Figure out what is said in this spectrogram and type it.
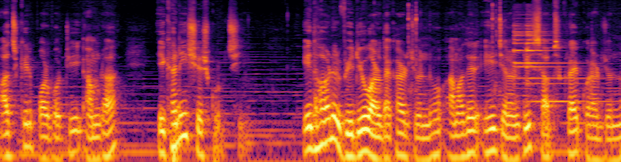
আজকের পর্বটি আমরা এখানেই শেষ করছি। এ ধরনের ভিডিও আর দেখার জন্য আমাদের এই চ্যানেলটি সাবস্ক্রাইব করার জন্য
